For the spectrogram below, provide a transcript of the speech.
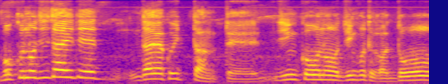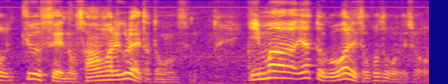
僕の時代で大学行ったんって人口の人口というか同級生の3割ぐらいだと思うんですよ。今やっと5割そこそこでしょ。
